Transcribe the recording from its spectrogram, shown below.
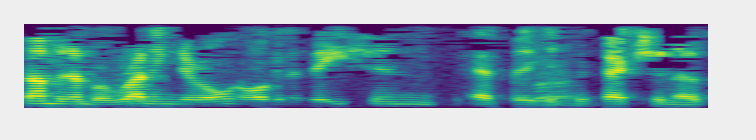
Some of them are running their own organizations at the Right. intersection of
